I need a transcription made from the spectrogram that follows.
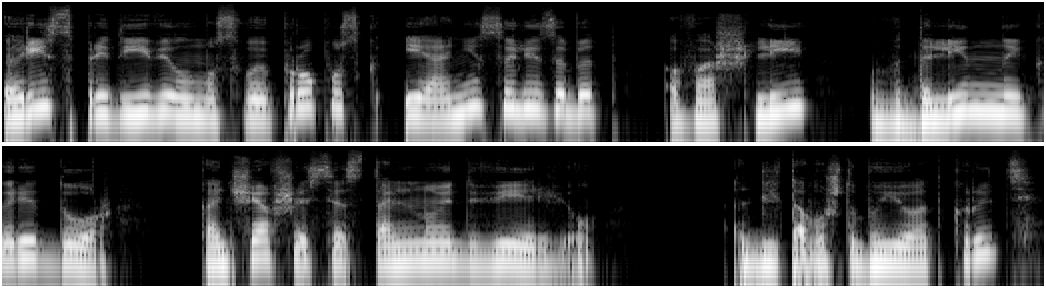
Рис предъявил ему свой пропуск, и они с Элизабет вошли в длинный коридор, кончавшийся стальной дверью — для того, чтобы ее открыть,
